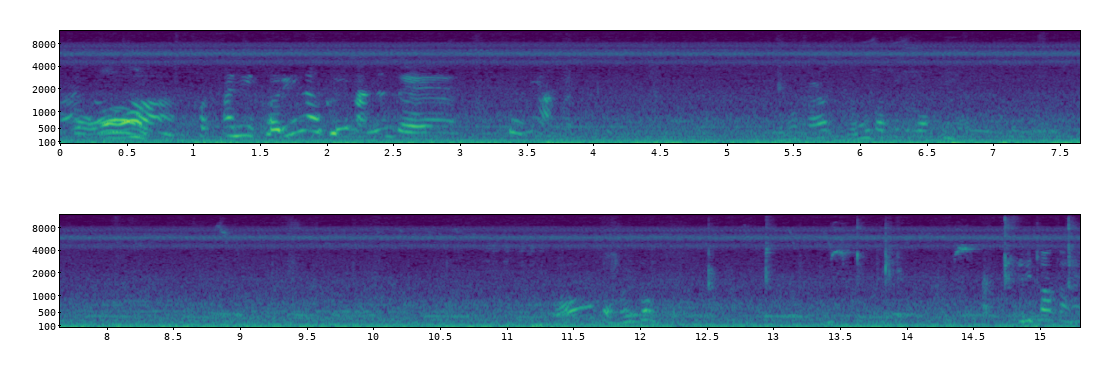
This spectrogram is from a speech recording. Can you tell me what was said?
아. 어. 아니 거리는 그게 맞는데 손이 안 가. 어, 또 이거. 일바다 해.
